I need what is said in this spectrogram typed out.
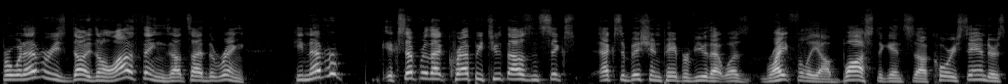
for whatever he's done, he's done a lot of things outside the ring. He never, except for that crappy 2006 exhibition pay per view that was rightfully a bust against uh, Corey Sanders.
